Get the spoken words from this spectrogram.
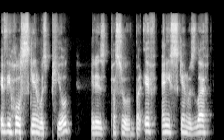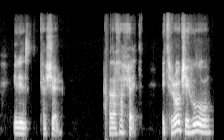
If the whole skin was peeled, it is pasul. But if any skin was left, it is kasher. Shehu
